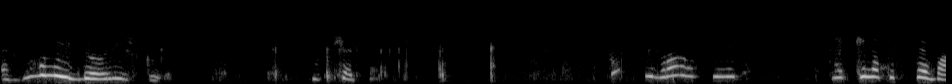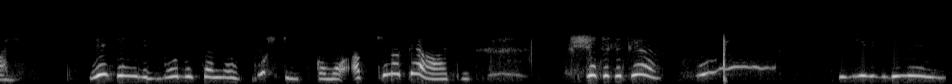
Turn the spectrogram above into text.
червоною доріжкою. Це. Тут зібралися на кінофестиваль. Він відбудеться не в Пушкінському, а в кінотеатрі. Що це таке? Відмінили,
